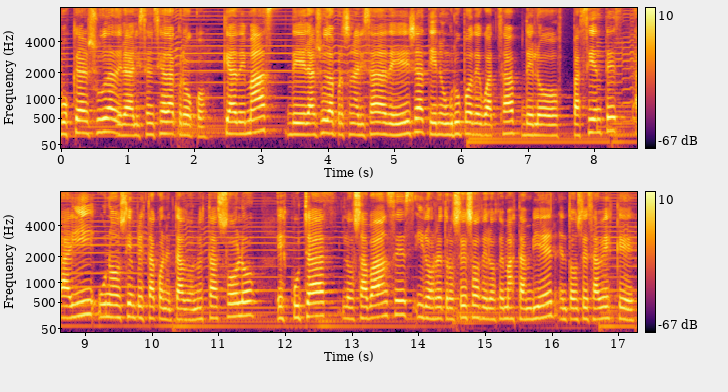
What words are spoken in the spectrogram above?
busqué ayuda de la licenciada Croco, que además de la ayuda personalizada de ella, tiene un grupo de WhatsApp de los pacientes. Ahí uno siempre está conectado, no está solo, escuchás los avances y los retrocesos de los demás también, entonces sabes que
